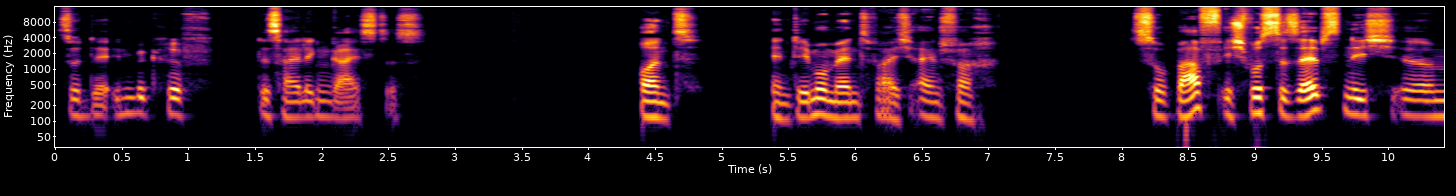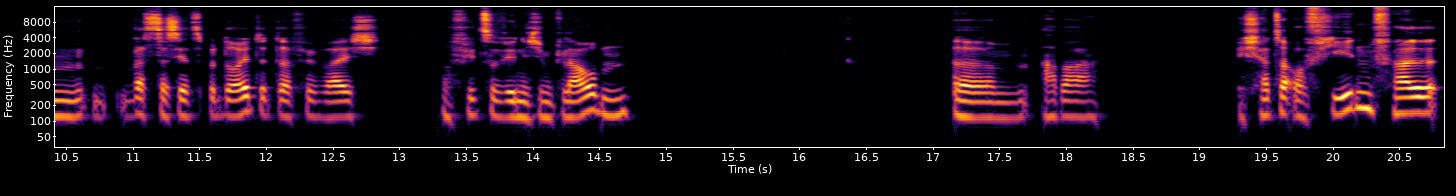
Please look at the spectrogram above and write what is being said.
so der Inbegriff des Heiligen Geistes. Und in dem Moment war ich einfach so baff. Ich wusste selbst nicht, ähm, was das jetzt bedeutet. Dafür war ich noch viel zu wenig im Glauben. Ähm, aber ich hatte auf jeden Fall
